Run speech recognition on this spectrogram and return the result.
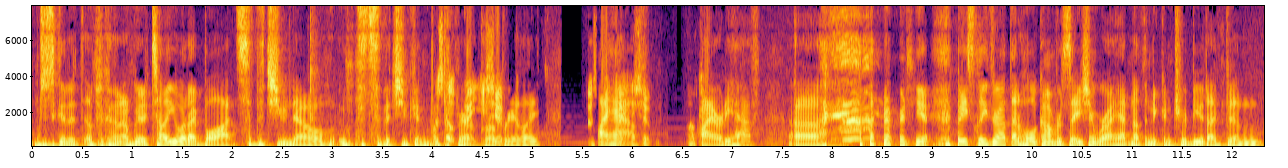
I'm just gonna I'm gonna I'm gonna tell you what I bought so that you know so that you can Just prepare update appropriately. I have. ship. I already have. Uh, I already- basically, throughout that whole conversation where I had nothing to contribute, I've been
